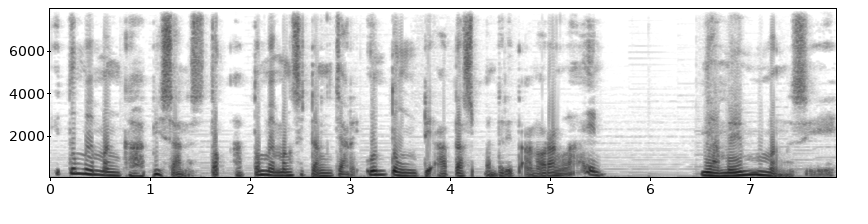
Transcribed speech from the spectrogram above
Itu memang kehabisan stok atau memang sedang cari untung di atas penderitaan orang lain. Ya memang sih,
